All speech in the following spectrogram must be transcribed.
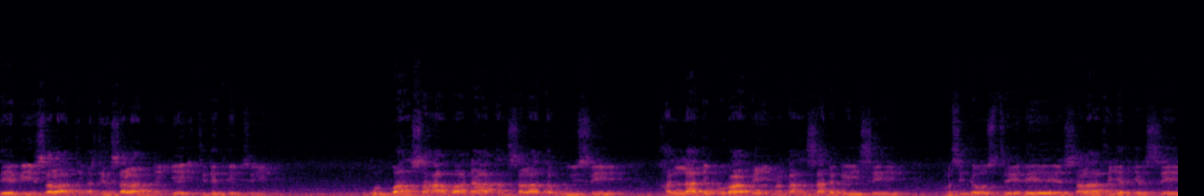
deebii salaati atin salaanne jee itti deddeebise jechuudha gurbaan sahaabaadhaa kan salaata buusee khallaad ibnu raafi maqaan isaa dhageessee masjida osteenee salaata jarjarsee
